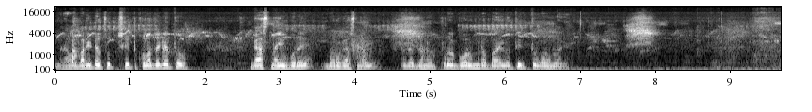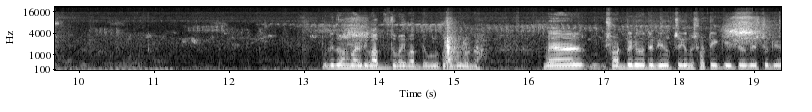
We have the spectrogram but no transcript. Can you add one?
মানে আমার বাড়িটা হচ্ছে একটু খোলা জায়গা তো গাছ নাই উপরে বড় গাছ নাই তো যার জন্য পুরো গরমটা বাই অতিরিক্ত গরম লাগে। রিদওয়ান বাদ দিতে ভাই বাদ ওগুলো কথা বলো না। ভাইয়ার শর্ট ভিডিওতে ভিউ হচ্ছে কিন্তু সঠিক ইউটিউব স্টুডিও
